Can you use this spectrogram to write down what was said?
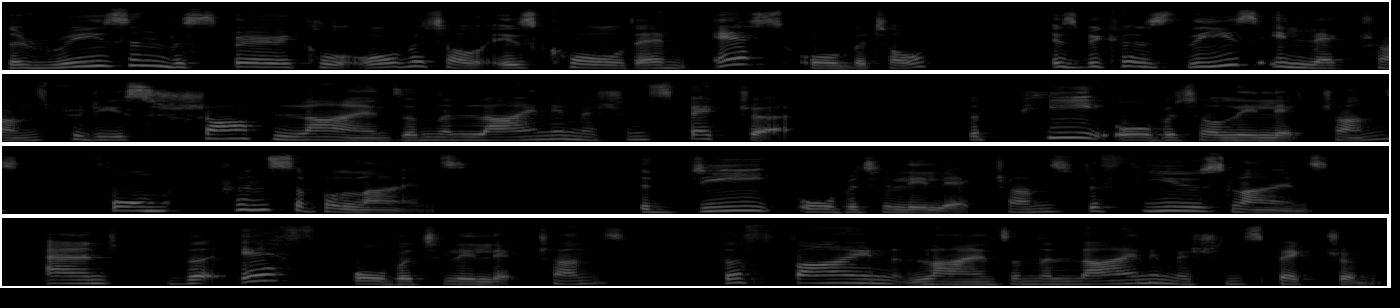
the reason the spherical orbital is called an s orbital is because these electrons produce sharp lines on the line emission spectra. The p orbital electrons form principal lines the d orbital electrons, diffuse lines, and the f orbital electrons, the fine lines on the line emission spectrum.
